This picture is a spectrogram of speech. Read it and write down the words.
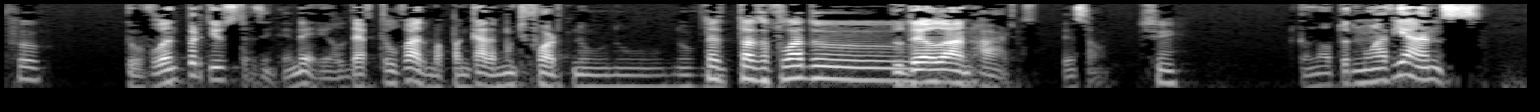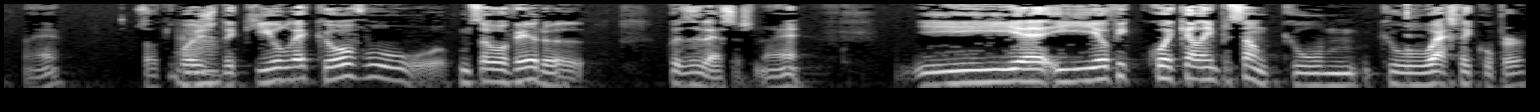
Fogo. Que O volante partiu-se, estás a entender? Ele deve ter levado uma pancada muito forte no, no, no- Tá- Estás a falar do. do Dale Earnhardt. Atenção. Sim. Porque na altura não havia ANS. Não é? Só depois Ah. daquilo é que houve. Começou a haver uh, coisas dessas, não é? E, eh, e eu fico com aquela impressão que o, que o Ashley Cooper,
